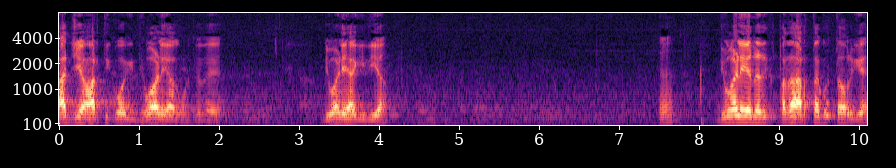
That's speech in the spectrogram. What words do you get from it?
ರಾಜ್ಯ ಆರ್ಥಿಕವಾಗಿ ದಿವಾಳಿ ಆಗ್ಬಿಡ್ತದೆ. ದಿವಾಳಿ ಆಗಿದೆಯಾ? ದಿವಾಳಿ ಅನ್ನೋದಕ್ಕೆ ಪದ ಅರ್ಥ ಗೊತ್ತಾ ಅವ್ರಿಗೆ?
